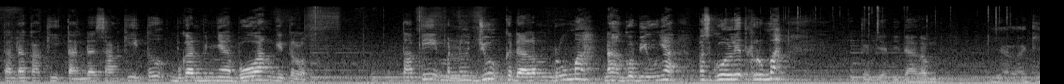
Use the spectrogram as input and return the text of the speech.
tanda kaki, tanda sangki itu bukan punya boang gitu loh. Tapi menuju ke dalam rumah. Nah, gue bingungnya pas gue lihat ke rumah itu dia di dalam dia lagi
